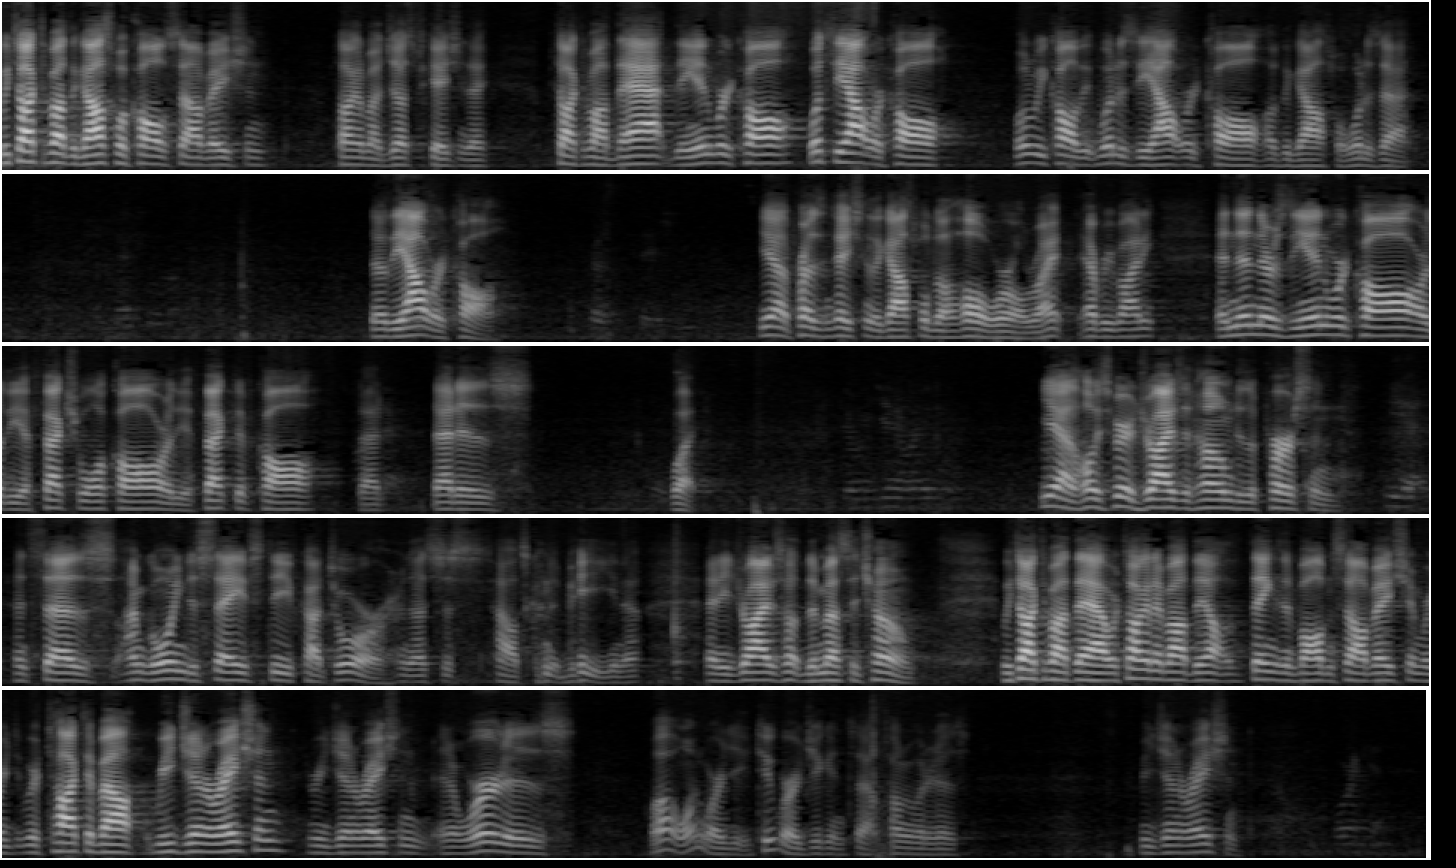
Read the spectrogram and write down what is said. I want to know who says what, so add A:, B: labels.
A: We talked about the gospel call to salvation, talking about justification day. We talked about that, the inward call. What's the outward call? What do we call the, what is the outward call of the gospel? What is that? No, the outward call. Yeah, the presentation of the gospel to the whole world, right? Everybody. And then there's the inward call or the effectual call or the effective call. That that is what? Yeah, the Holy Spirit drives it home to the person and says, I'm going to save Steve Couture. And that's just how it's going to be, you know. And he drives the message home. We talked about that. We're talking about the uh, things involved in salvation. We're, we're talked about regeneration. Regeneration, in a word, is, well, one word, two words you can tell. Tell me what it is. Regeneration.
